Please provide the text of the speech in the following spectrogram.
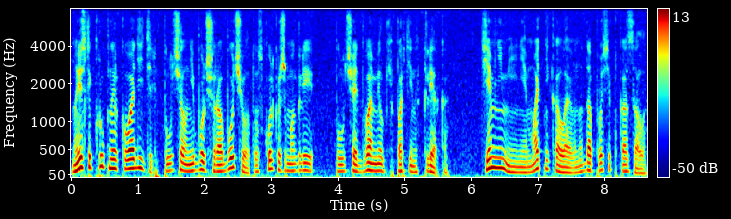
Но если крупный руководитель получал не больше рабочего, то сколько же могли получать два мелких партийных клерка? Тем не менее, мать Николаева на допросе показала,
